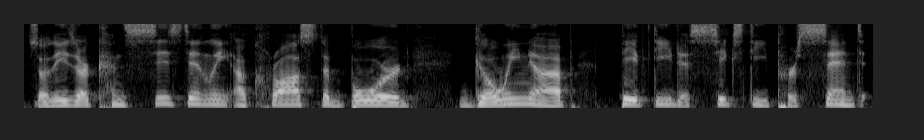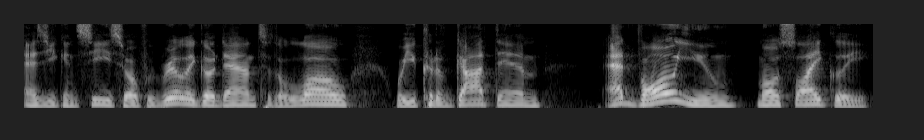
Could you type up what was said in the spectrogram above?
So these are consistently across the board going up 50 to 60% as you can see. So if we really go down to the low where you could have got them at volume most likely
